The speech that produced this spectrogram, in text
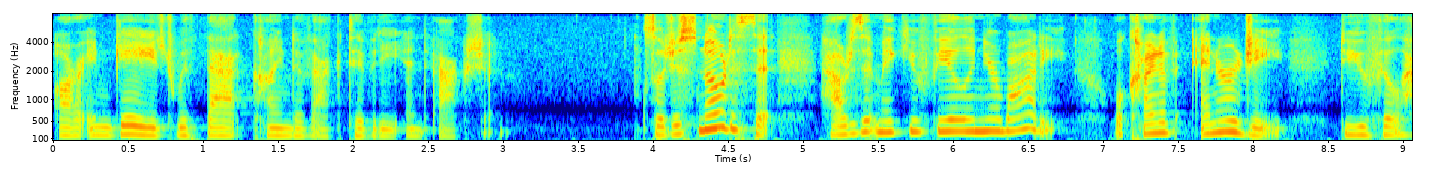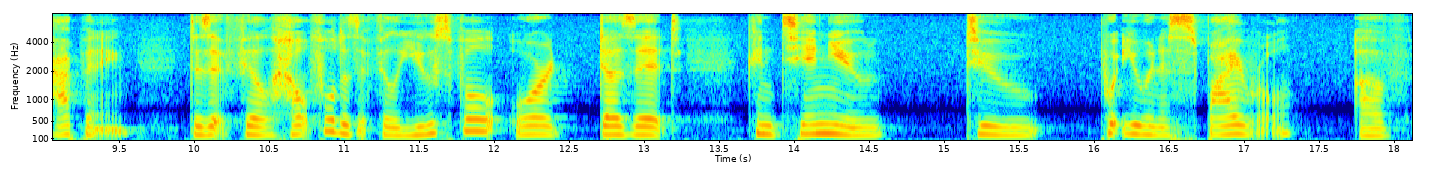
are engaged with that kind of activity and action. So just notice it. How does it make you feel in your body? What kind of energy do you feel happening? Does it feel helpful? Does it feel useful? Or does it continue to put you in a spiral of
